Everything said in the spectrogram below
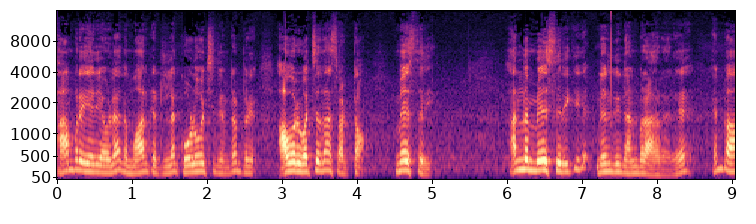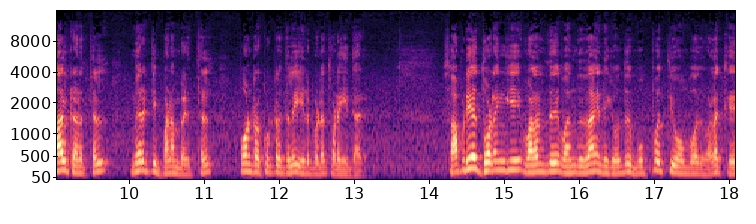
தாம்பரம் ஏரியாவில் அந்த மார்க்கெட்டில் கொலோச்சி நின்ற பெரிய அவர் வச்சு தான் சட்டம் மேஸ்திரி. அந்த மேஸ்திரிக்கு நெருங்கி நண்பராகிறாரு என்ப ஆள் கடத்தல் மிரட்டி பணம் பெறுத்தல் போன்ற குற்றத்தில் ஈடுபட தொடங்கிட்டார். ஸோ அப்படியே தொடங்கி வளர்ந்து வந்து தான் இன்றைக்கி வந்து முப்பத்தி ஒம்பது வழக்கு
